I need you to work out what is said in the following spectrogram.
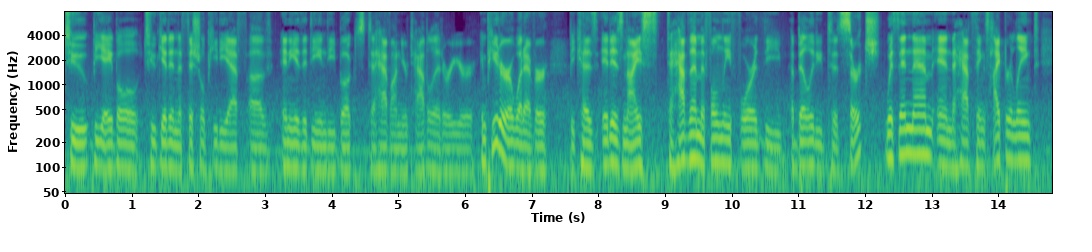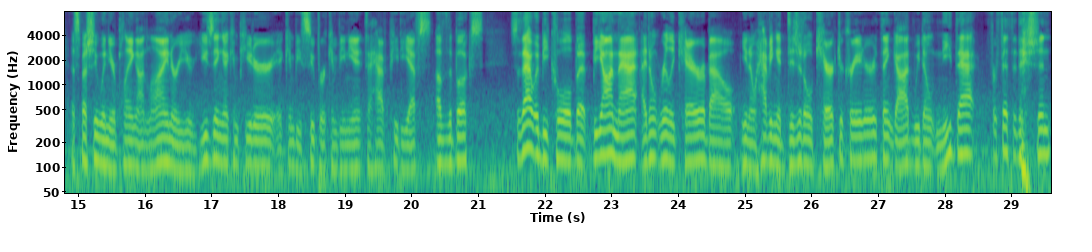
to be able to get an official PDF of any of the D&D books to have on your tablet or your computer or whatever because it is nice to have them, if only for the ability to search within them and to have things hyperlinked, especially when you're playing online or you're using a computer. It can be super convenient to have PDFs of the books. So that would be cool, but beyond that, I don't really care about, you know, having a digital character creator. Thank God we don't need that for 5th edition.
